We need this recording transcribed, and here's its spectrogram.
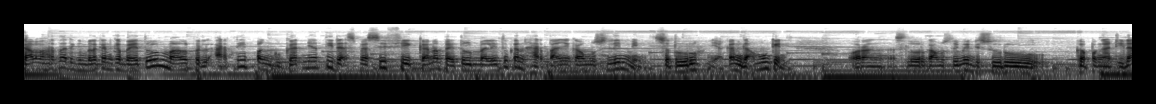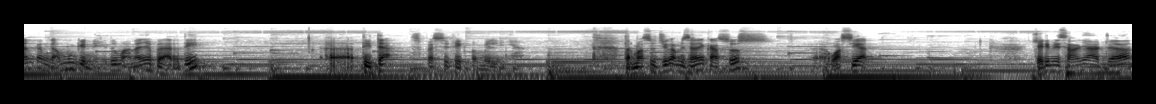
Kalau harta dikembalikan ke Baitul Mal berarti penggugatnya tidak spesifik karena Baitul Mal itu kan hartanya kaum muslimin seluruhnya kan nggak mungkin orang seluruh kaum muslimin disuruh ke pengadilan kan nggak mungkin itu maknanya berarti uh, tidak spesifik pemiliknya. Termasuk juga misalnya kasus uh, wasiat. Jadi misalnya ada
